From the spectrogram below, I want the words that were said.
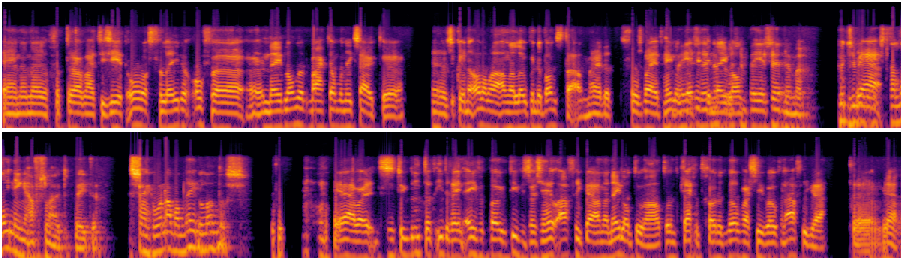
en een eh, getraumatiseerd oorlogsverleden of eh, een Nederlander, dat maakt allemaal niks uit. Ze kunnen allemaal aan de lopende band staan. Maar dat volgens mij het hele werk in is Nederland. een BSN-nummer. Kunnen ze weer Ja. extra leningen afsluiten, Peter? Het zijn gewoon allemaal Nederlanders. Ja, maar het is natuurlijk niet dat iedereen even productief is. Als je heel Afrika naar Nederland toe haalt, dan krijgt het gewoon het welvaartsniveau van Afrika. Eh, ja,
